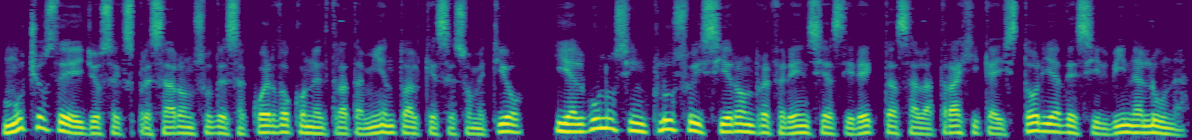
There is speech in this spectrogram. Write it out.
Muchos de ellos expresaron su desacuerdo con el tratamiento al que se sometió, y algunos incluso hicieron referencias directas a la trágica historia de Silvina Luna.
